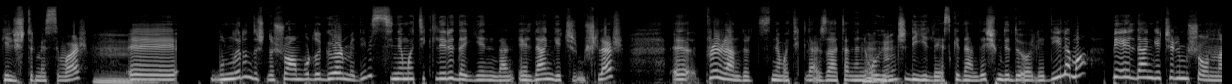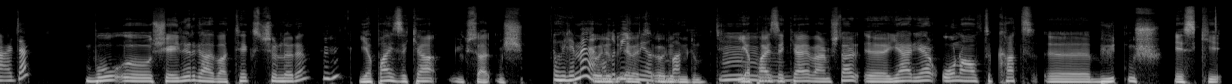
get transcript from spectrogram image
geliştirmesi var. Hmm. Ee, bunların dışında şu an burada görmediğimiz sinematikleri de yeniden elden geçirmişler. Ee, pre-rendered sinematikler zaten hani Hı hı. oyun içi değildi eskiden de şimdi de öyle değil ama bir elden geçirilmiş onlar da. Bu e, şeyleri galiba texture'ları Hı hı. yapay zeka yükseltmiş. Öyle mi? Öyle Onu evet bilmiyordum öyle bak. duydum. Hmm. Yapay zekaya vermişler. E, yer yer 16 kat e, büyütmüş eski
